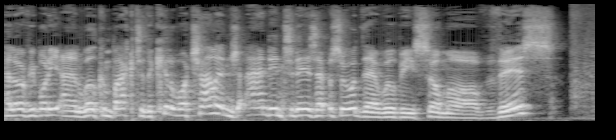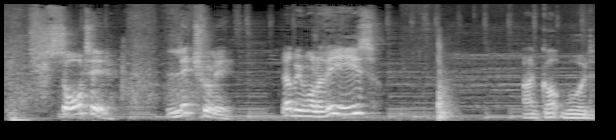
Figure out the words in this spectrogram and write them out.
Hello, everybody, and welcome back to the Kilowatt Challenge. And in today's episode, there will be some of this sorted. Literally. There'll be one of these. I've got wood.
